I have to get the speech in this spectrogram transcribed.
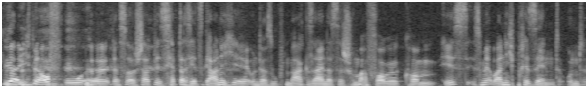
Ja, ich bin auch froh, äh, dass du am Start bist. Ich habe das jetzt gar nicht äh, untersucht. Mag sein, dass das schon mal vorgekommen ist, ist mir aber nicht präsent. Und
